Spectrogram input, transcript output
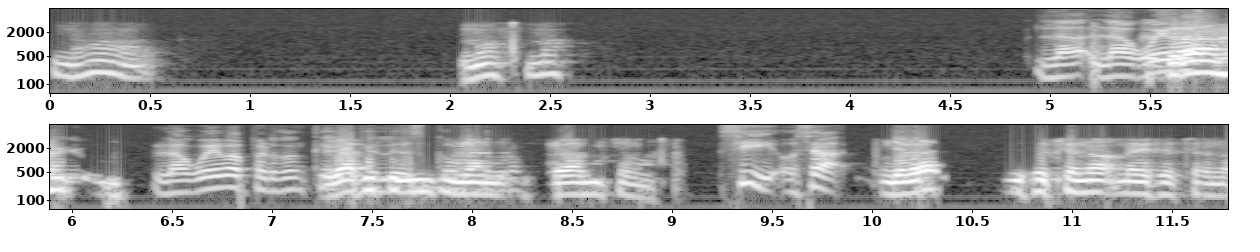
No. No, no. La, la hueva, la hueva, perdón que, les mucho más. Sí, o sea, De verdad, me decepcionó, me decepcionó.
